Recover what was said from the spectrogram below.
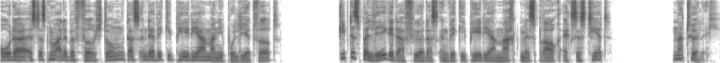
Oder ist es nur eine Befürchtung, dass in der Wikipedia manipuliert wird? Gibt es Belege dafür, dass in Wikipedia Machtmissbrauch existiert? Natürlich.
